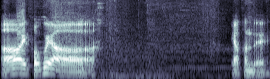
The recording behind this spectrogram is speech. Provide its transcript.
아, 이 버그야. 약한데.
